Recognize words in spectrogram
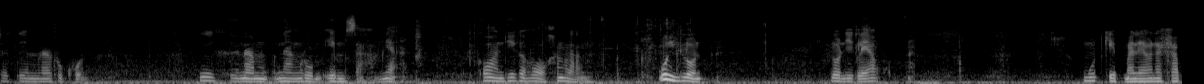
จะเต็มแล้วทุกคน นี่คือนำนางรม M3 เนี่ย ก้อนที่เขาออกข้างหลัง อุ้ยหล่น หล่นอีกแล้ว มุดเก็บมาแล้วนะครับ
